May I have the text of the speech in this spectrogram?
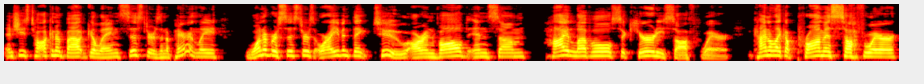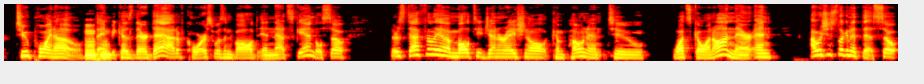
and she's talking about Ghislaine's sisters. And apparently, one of her sisters, or I even think two, are involved in some high level security software, kind of like a PROMIS software 2.0 Mhm. thing, because their dad, of course, was involved in that scandal. So there's definitely a multi generational component to what's going on there. And I was just looking at this. So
